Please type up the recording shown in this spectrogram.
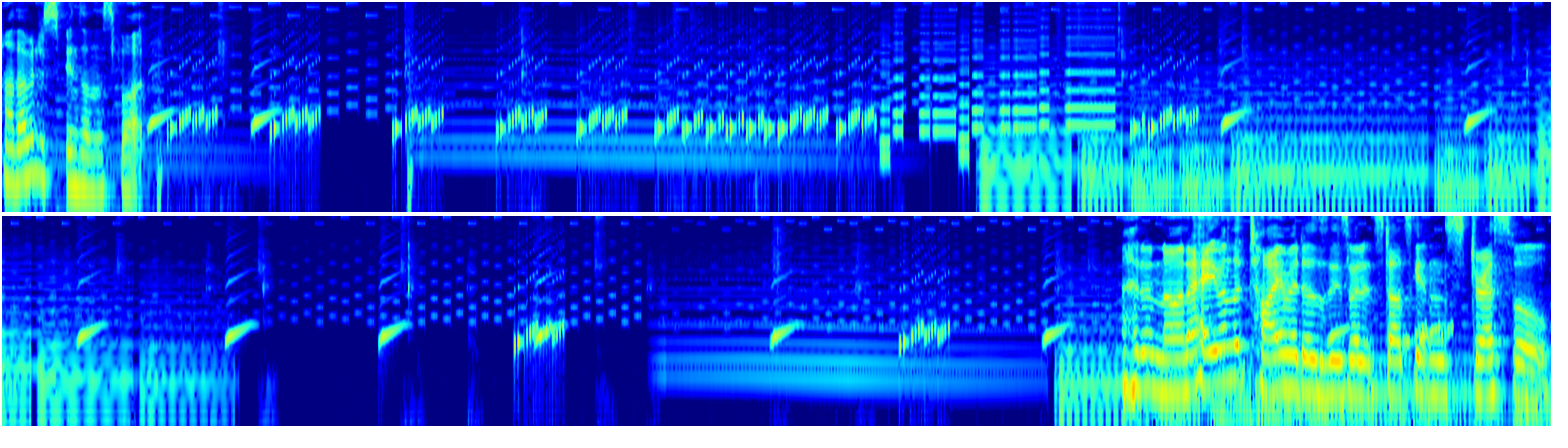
Oh, that one just spins on the spot. Timer does this when it starts getting stressful.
